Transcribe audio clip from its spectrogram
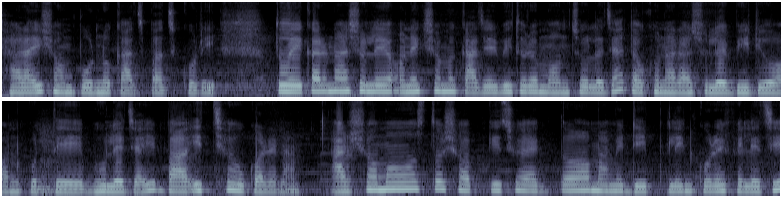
ছাড়াই সম্পূর্ণ কাজ বাজ করি। তো এই কারণে আসলে অনেক সময় কাজের ভিতরে মন চলে যায়, তখন আর আসলে ভিডিও অন করতে ভুলে যাই বা ইচ্ছেও করে না। আর সমস্ত সব কিছু একদম আমি ডিপ ক্লিন করে ফেলেছি।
